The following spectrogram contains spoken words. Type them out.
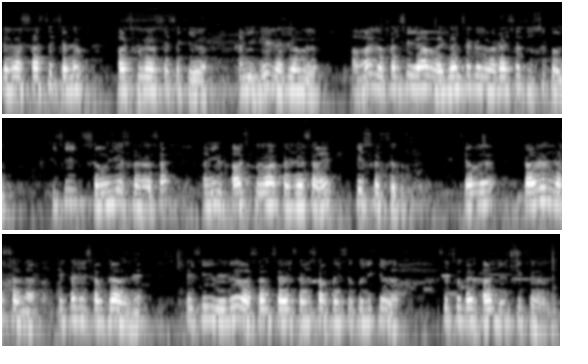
त्यांना सातत्यानं पाठपुरावा त्याचा केला. आणि हे झाल्यामुळं आम्हाला लोकांचे या महिलांच्याकडे बघायचा दृष्टिकोन किती समंजसपणाचा आणि पाठपुरावा करण्याचा आहे हे स्पष्ट होतं. त्यामुळे कारण नसताना एखाद्या शब्दावरने त्याची वेगळं वातावरण तयार करायचा प्रयत्न कोणी केला तर तो काही फार टिकणार नाही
